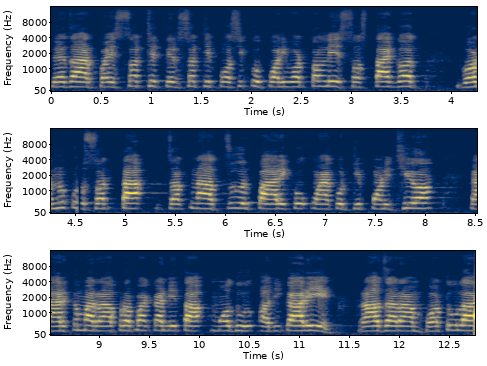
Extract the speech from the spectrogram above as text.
दुई हजार पैसठी त्रिसठी पछिको परिवर्तनले संस्थागत गर्नुको सट्टा चकनाचुर पारेको उहाँको टिप्पणी थियो। कार्यक्रममा राप्रपाका नेता मधु अधिकारी राजाराम बतुला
